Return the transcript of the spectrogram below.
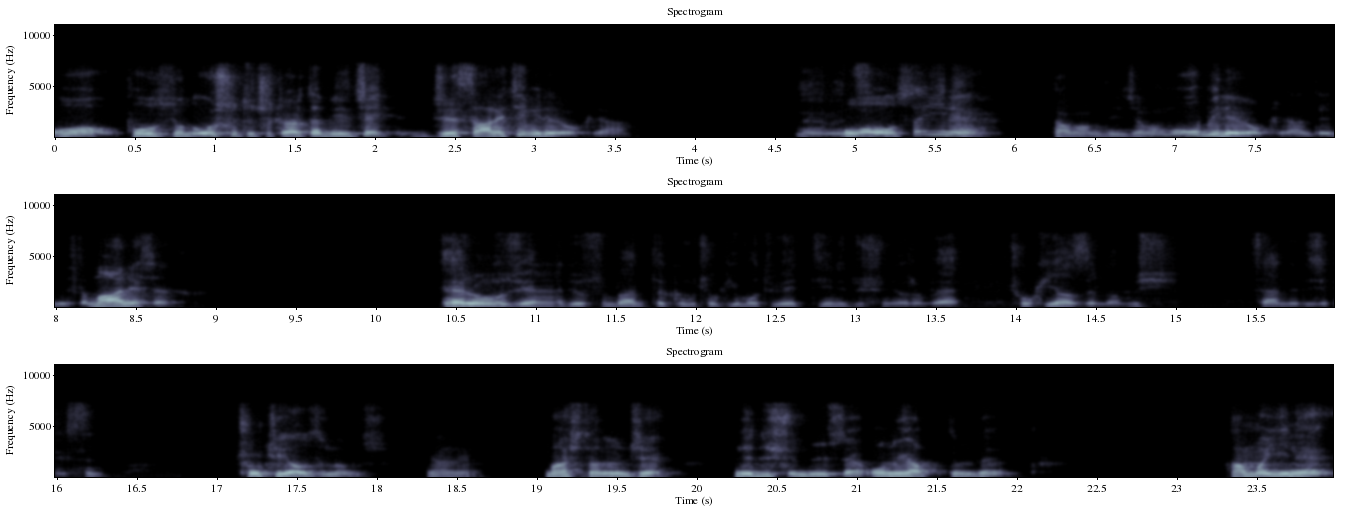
o pozisyonda o şutu çıkartabilecek cesareti bile yok yani. Evet. O olsa yine tamam diyeceğim ama o bile yok yani Deniz'de maalesef. Erol Hoca'ya ne diyorsun? Ben takımı çok iyi motive ettiğini düşünüyorum ve çok iyi hazırlamış. Sen ne diyeceksin? Çok iyi hazırlamış. Yani maçtan önce ne düşündüyse onu yaptırdı. Ama yine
